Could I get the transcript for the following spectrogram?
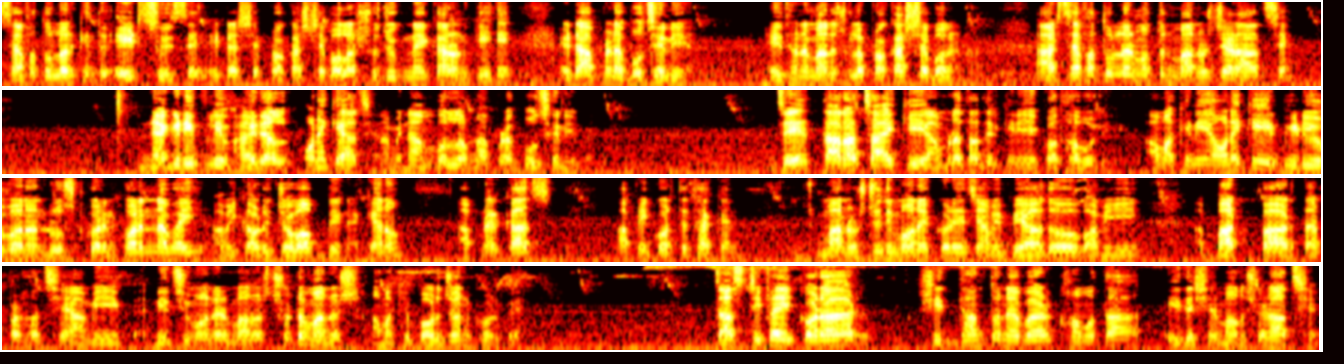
সাফাতুল্লাহর কিন্তু এইডস হয়েছে এটা সে প্রকাশ্যে বলার সুযোগ নেই, কারণ কি, এটা আপনারা বোঝে নিয়ে এই ধরনের মানুষগুলো প্রকাশ্যে বলে না। আর সেফাতুল্লার মতন মানুষ যারা আছে নেগেটিভলি ভাইরাল অনেকে আছেন, আমি নাম বললাম না, আপনারা বুঝে নেবেন। যে তারা চায় কি, আমরা তাদেরকে নিয়ে কথা বলি। আমাকে নিয়ে অনেকেই ভিডিও বানান, রোস্ট করেন করেন না ভাই, আমি কারোর জবাব দিই না। কেন? আপনার কাজ, আপনি করতে থাকেন। মানুষ যদি মনে করে যে আমি বেয়াদব, আমি বাটপার, তারপর হচ্ছে আমি নিচু মনের মানুষ, ছোট মানুষ, আমাকে বর্জন করবে। জাস্টিফাই করার সিদ্ধান্ত নেবার ক্ষমতা এই দেশের মানুষের আছে।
